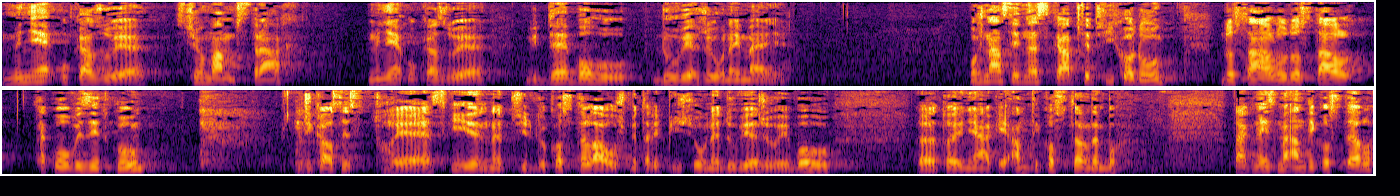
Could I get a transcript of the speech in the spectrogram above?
mě ukazuje, z čeho mám strach, mě ukazuje, kde Bohu důvěřuju nejméně. Možná si dneska při příchodu do sálu dostal takovou vizitku, říkal si, to je hezký, hned přijdu do kostela, už mi tady píšou, nedůvěřuji Bohu, e, to je nějaký antikostel, nebo... Tak nejsme antikostel,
